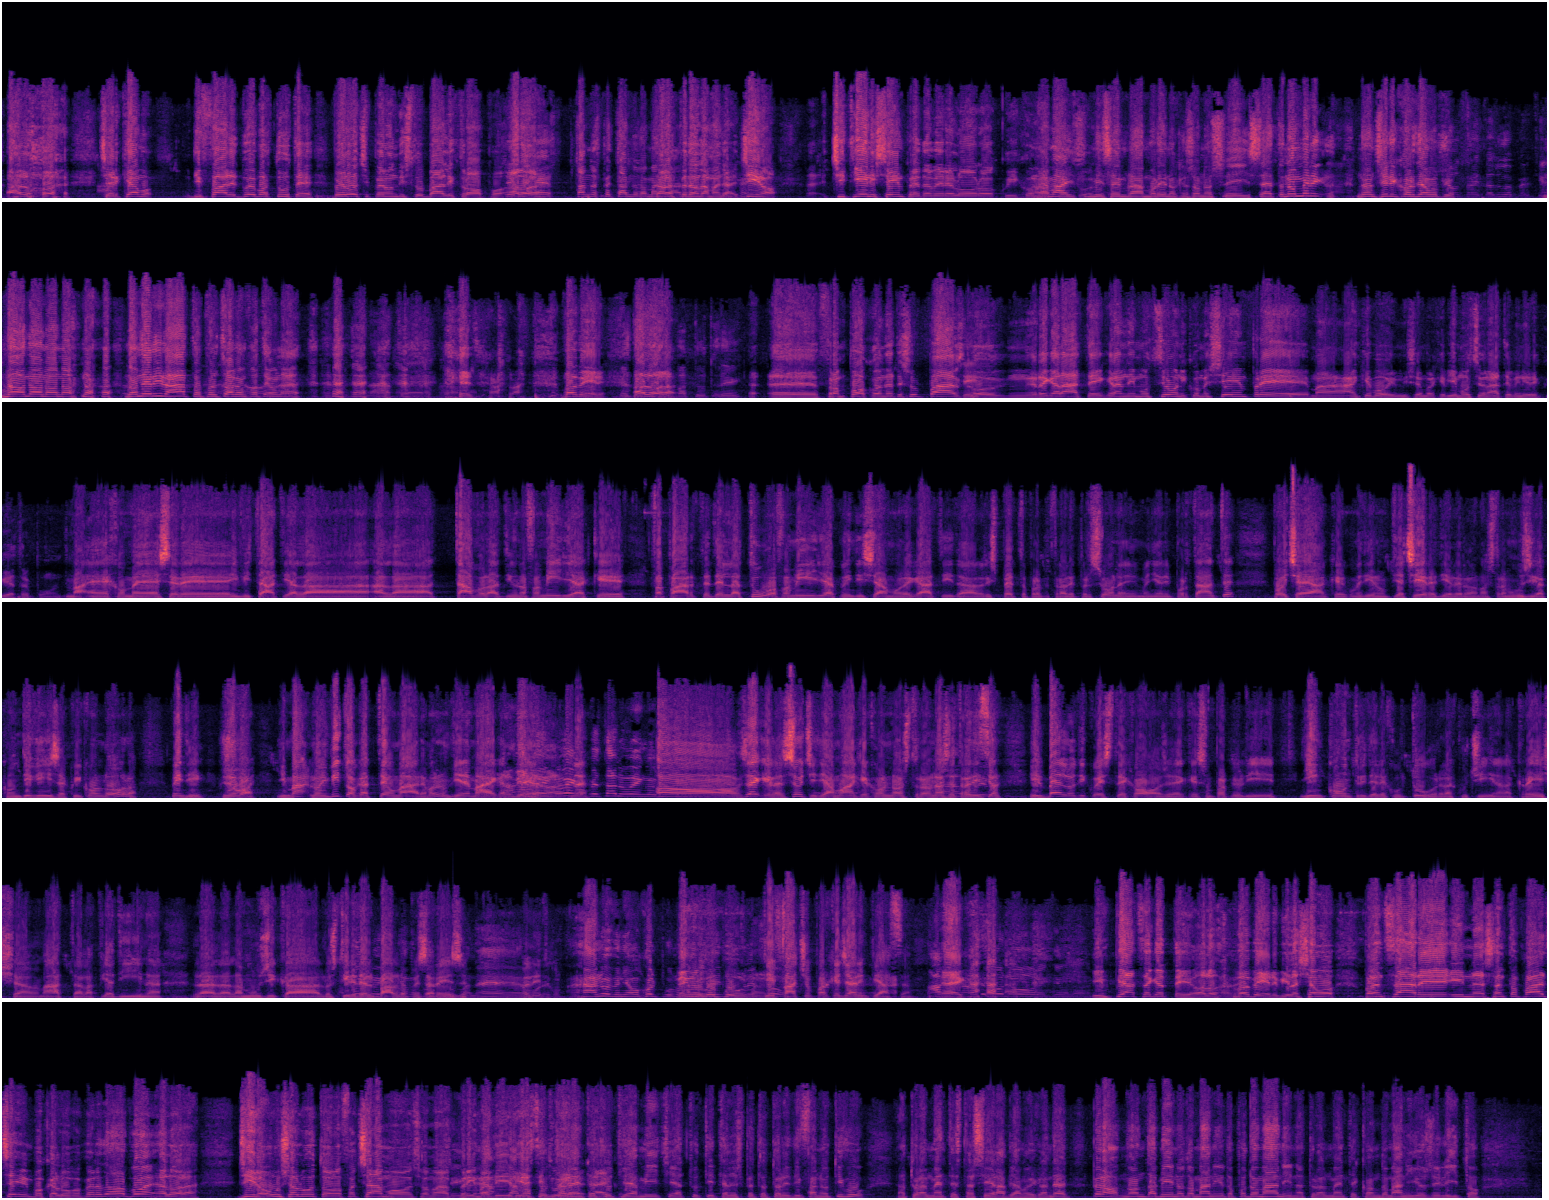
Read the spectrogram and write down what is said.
allora, cerchiamo di fare due battute veloci per non disturbarli troppo. Allora, stanno aspettando da mangiare. Stanno aspettando da mangiare. Gino, eh, ci tieni sempre ad avere loro qui come Ormai apertura. mi sembra a Moreno che sono 6, 7, non, mi, non ci ricordiamo più. Sono 32 perché... No, no, no, no, no, non eri nato, perciò non no, potevo... Esatto. Va bene, allora, eh, fra un poco andate sul palco, sì. Mm, regalate grandi emozioni come sempre, ma anche voi mi sembra che vi emozionate a venire qui a Tre Ponti. Ma è come essere invitati alla, alla tavola di una famiglia che fa parte della tua famiglia, quindi siamo legati dal rispetto proprio tra le persone in maniera importante, poi c'è anche dire, un piacere di avere la nostra musica condivisa qui con loro, quindi cosa vuoi? Lo invito a Gatteo Mare, ma lui non viene mai a Gatteo. Vengo, vengo, quest'anno vengo. Oh, sai che lassù ci diamo anche con nostro, la nostra ah, tradizione. Il bello di queste cose è che sono proprio gli, gli, incontri delle culture, la cucina, la crescia matta, la piadina, la, la, la musica, lo stile del ballo pesarese. Pullman, eh, ah, noi veniamo col pullman. Vengono col pullman. Ti faccio parcheggiare in piazza. Ah, ecco. Che onore, che onore. In piazza Gatteo. Allora, va bene, vi lasciamo pranzare in Santa Pace, in bocca al lupo per dopo. Allora, Gino, un saluto lo facciamo insomma, sì, prima di, di restituire. Ecco. a tutti gli amici e a tutti i telespettatori di Fano TV. Naturalmente stasera abbiamo il grande però non da meno domani e dopodomani, naturalmente con domani Ioselito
